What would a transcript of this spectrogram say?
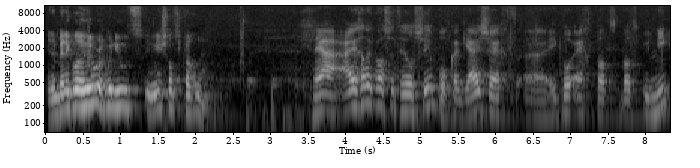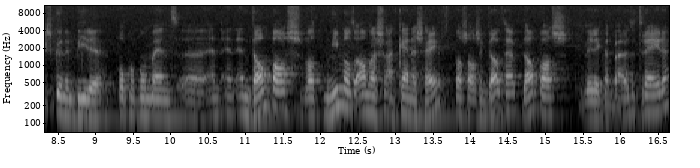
En dan ben ik wel heel erg benieuwd in eerste instantie waarom. Nou ja, eigenlijk was het heel simpel. Kijk, jij zegt, eh, ik wil echt wat, wat unieks kunnen bieden op het moment. eh, en, en, en dan pas wat niemand anders aan kennis heeft. Pas als ik dat heb, dan pas wil ik naar buiten treden.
